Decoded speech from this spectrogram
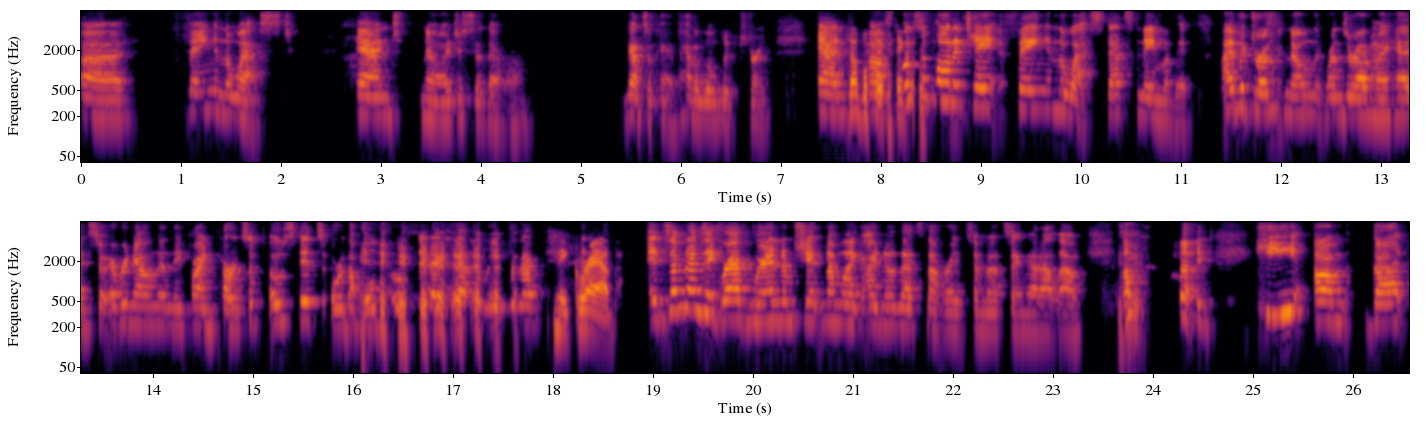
uh, Thing in the West. And no, I just said that wrong. That's okay. I've had a little bit to drink. And Double uh, Once Upon a ta- Thing in the West. That's the name of it. I have a drunk gnome that runs around my head. So every now and then they find parts of post-its or the whole post-it. I have to wait for them. They grab. And, and, sometimes they grab random shit. And I'm like, I know that's not right. So I'm not saying that out loud. Um, but he um, got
